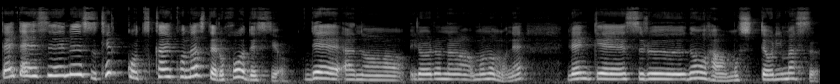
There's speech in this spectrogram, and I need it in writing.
大体 SNS 結構使いこなしてる方ですよ。で、あの、いろいろなものもね、連携するノウハウも知っております。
